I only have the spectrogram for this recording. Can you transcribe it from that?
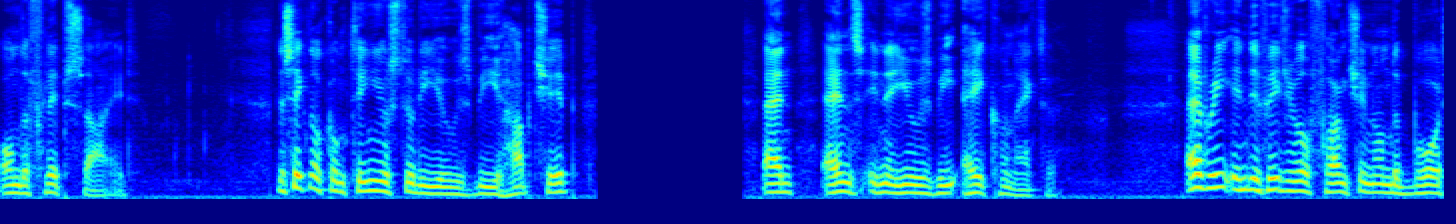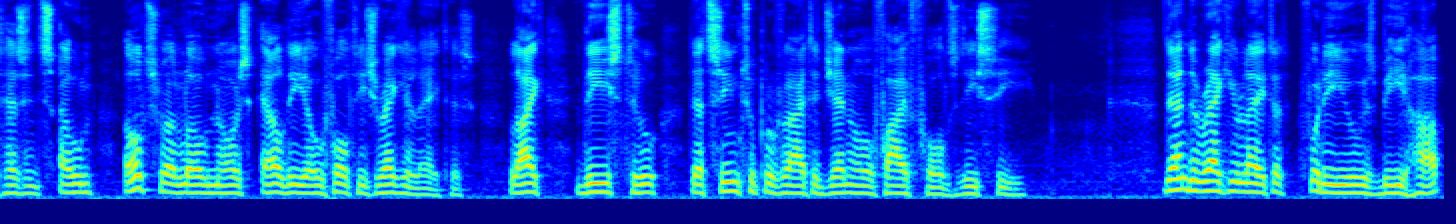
on the flip side. The signal continues to the USB hub chip and ends in a USB-A connector. Every individual function on the board has its own ultra low noise LDO voltage regulators, like these two that seem to provide a general 5V DC. Then the regulator for the USB hub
